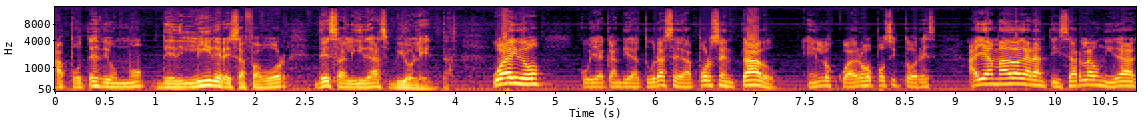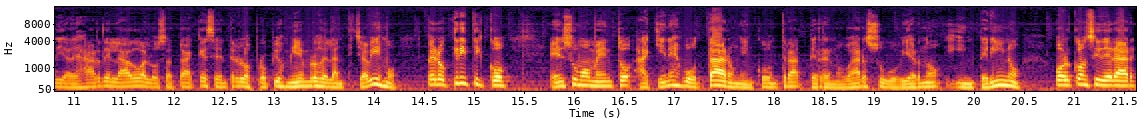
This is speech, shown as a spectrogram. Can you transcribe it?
a potes de humo de líderes a favor de salidas violentas. Guaidó, cuya candidatura se da por sentado en los cuadros opositores, ha llamado a garantizar la unidad y a dejar de lado a los ataques entre los propios miembros del antichavismo, pero criticó en su momento a quienes votaron en contra de renovar su gobierno interino por considerar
